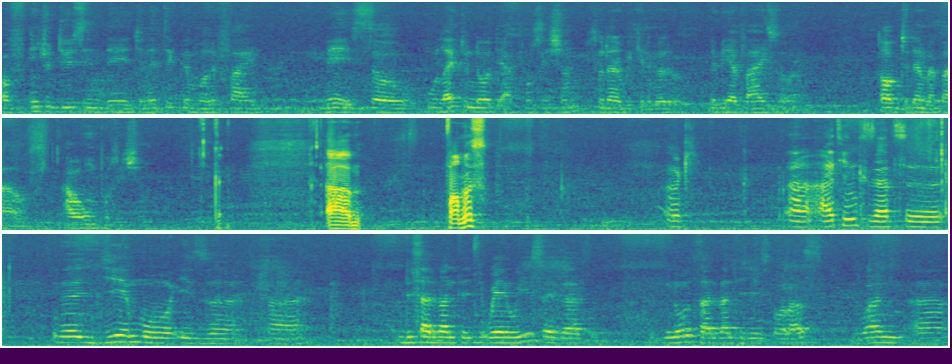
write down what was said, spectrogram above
of introducing the genetically modified maize. So we'd like to know their position so that we can maybe, maybe advise or talk to them about our own position. Okay. Um, farmers? Okay. Uh, I think that uh, the GMO is uh, uh, disadvantage when we say that you know the advantages for us. One, uh,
